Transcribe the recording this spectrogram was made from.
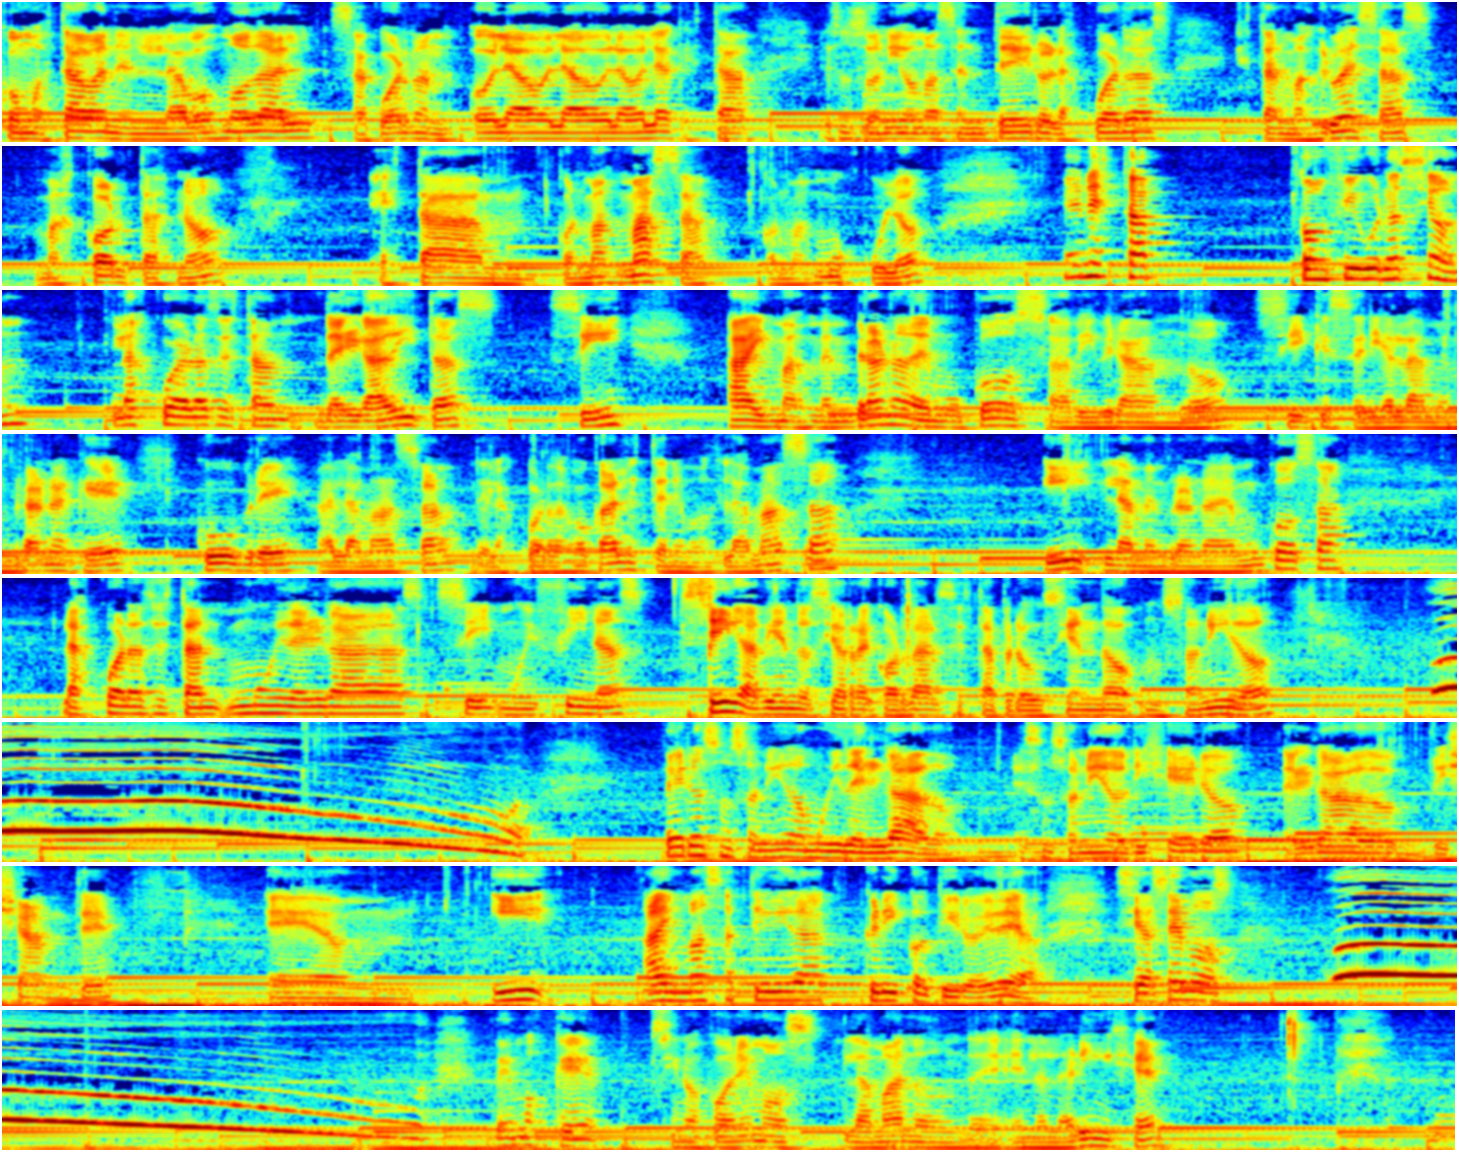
como estaban en la voz modal, ¿se acuerdan? Hola, hola, hola, hola, que está, es un sonido más entero, las cuerdas están más gruesas, más cortas, ¿no? Está mm, con más masa, con más músculo. En esta configuración, las cuerdas están delgaditas, ¿sí? hay más membrana de mucosa vibrando, sí, que sería la membrana que cubre a la masa de las cuerdas vocales. Tenemos la masa y la membrana de mucosa. Las cuerdas están muy delgadas, sí, muy finas. Sigue habiendo, si recordar, se está produciendo un sonido. Pero es un sonido muy delgado. Es un sonido ligero, delgado, brillante. Em, y hay más actividad cricotiroidea. Si hacemos vemos que si nos ponemos la mano en la laringe,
